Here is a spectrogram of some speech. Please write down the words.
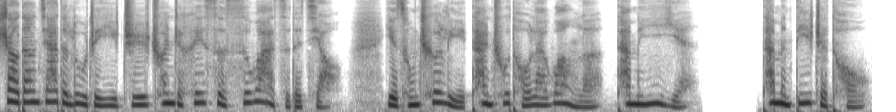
少当家的露着一只穿着黑色丝袜子的脚，也从车里探出头来望了他们一眼。他们低着头。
